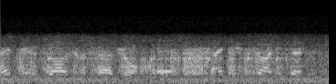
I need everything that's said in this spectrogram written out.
18 Sergeant Central. 19 Sergeant, check.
